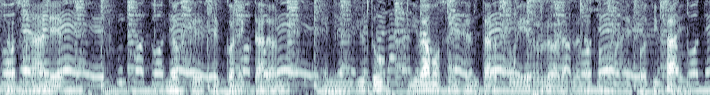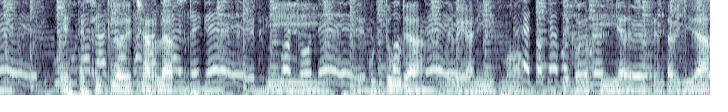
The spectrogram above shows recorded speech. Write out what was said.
personales, los que se conectaron en YouTube y vamos a intentar subirlo a la plataforma de Spotify. Este ciclo de charlas y de cultura, de veganismo, de ecología, de sustentabilidad,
